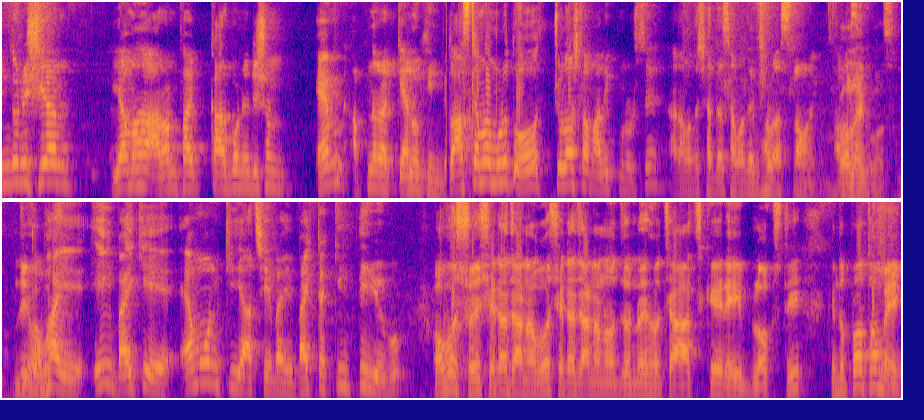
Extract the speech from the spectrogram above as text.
Indonesian Yamaha R one five carbon edition M আপনারা কেন কিনবেন? তো আজকে আমরা মূলত চলে আসলাম আলিক মোটরসে আর আমাদের সাথে আছে আমাদের ভালো আসসালামু আলাইকুম। ওয়ালাইকুম আসসালাম। তো ভাই এই বাইকে এমন কি আছে ভাই বাইকটা কিনতেই হইব? অবশ্যই সেটা জানাব। সেটা জানানোর জন্যই হচ্ছে আজকের এই ব্লগসটি। কিন্তু প্রথমেই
